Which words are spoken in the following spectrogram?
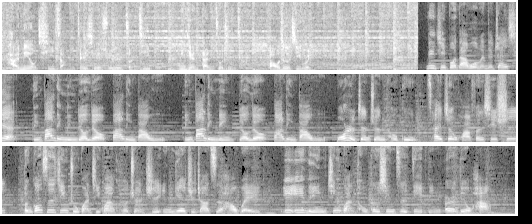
还没有起涨的这些所谓的转机股，明天带你做进场，把握这个机会。立即拨打我们的专线零八零零六六八零八五零八零零六六八零八五摩尔证券投顾蔡振华分析师。本公司经主管机关核准之营业执照字号为一一零金管投顾新字第零二六号。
